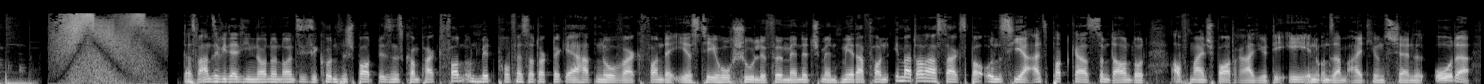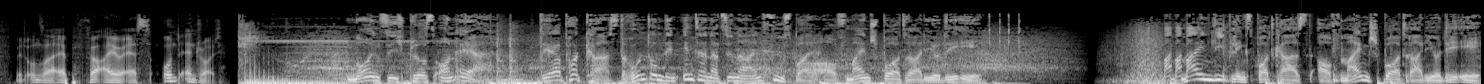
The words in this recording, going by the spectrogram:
Das waren sie wieder, die 99 Sekunden Sportbusiness Kompakt von und mit Professor Dr. Gerhard Nowak von der IST Hochschule für Management. Mehr davon immer donnerstags bei uns hier als Podcast zum Download auf meinsportradio.de in unserem iTunes Channel oder mit unserer App für iOS und Android. 90 Plus On Air. Der Podcast rund um den internationalen Fußball auf meinsportradio.de. Mein Lieblingspodcast auf meinsportradio.de.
